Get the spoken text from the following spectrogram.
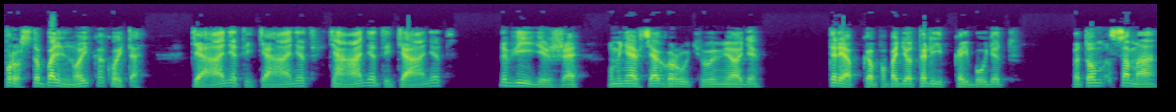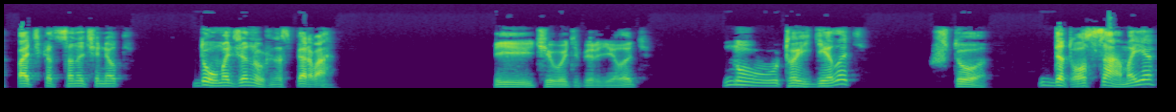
Просто больной какой-то. Тянет и тянет, тянет и тянет. Видишь же, у меня вся грудь в меде. Тряпка попадет липкой будет. Потом сама пачкаться начнет. Думать же нужно сперва. — И чего теперь делать? — Ну, то и делать. — Что? — Да то самое.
